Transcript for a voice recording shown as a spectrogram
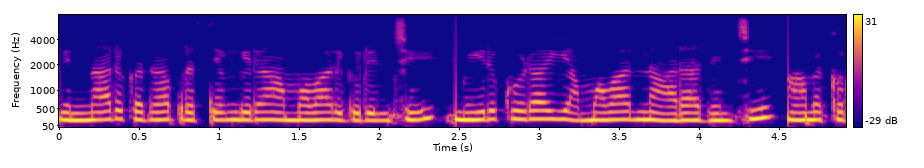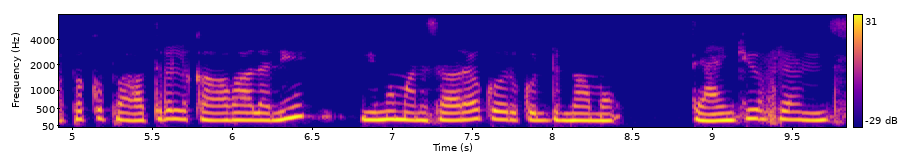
విన్నారు కదా ప్రత్యంగిర అమ్మవారి గురించి? మీరు కూడా ఈ అమ్మవారిని ఆరాధించి ఆమె కృపకు పాత్రలు కావాలని మేము మనసారా కోరుకుంటున్నాము. థ్యాంక్ యూ ఫ్రెండ్స్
